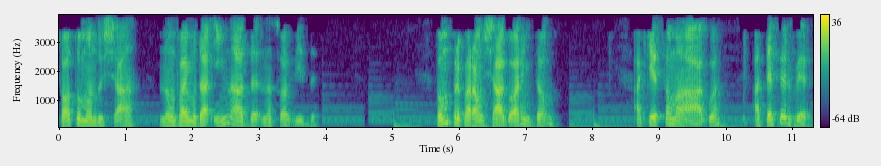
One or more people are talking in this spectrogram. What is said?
só tomando chá não vai mudar em nada na sua vida. Vamos preparar um chá agora então? Aqueça uma água até ferver.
